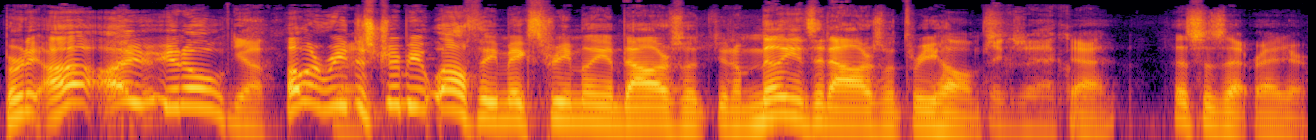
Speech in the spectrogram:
Bernie, uh, I you know Yeah, I want to redistribute wealth. He makes three million dollars with you know millions of dollars with three homes. Exactly. Yeah, this is it right here.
